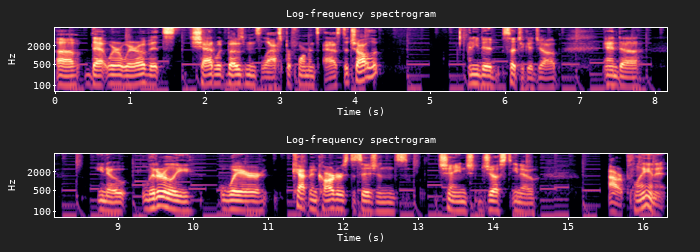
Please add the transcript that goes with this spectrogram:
uh, that we're aware of. It's Chadwick Boseman's last performance as T'Challa, and he did such a good job. And uh, you know, literally, where Captain Carter's decisions changed just you know our planet,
